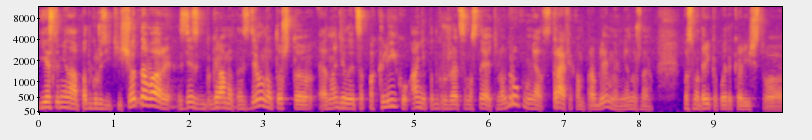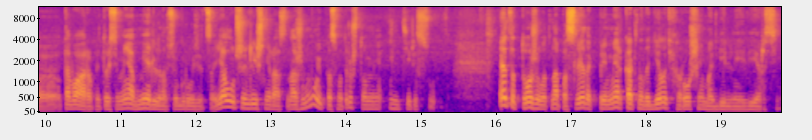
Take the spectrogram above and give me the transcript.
Если мне надо подгрузить еще товары, здесь грамотно сделано то, что оно делается по клику, а не подгружает самостоятельно. Вдруг у меня с трафиком проблемы, мне нужно посмотреть какое-то количество товаров, и то есть у меня медленно все грузится. Я лучше лишний раз нажму и посмотрю, что меня интересует. Это тоже вот напоследок пример, как надо делать хорошие мобильные версии.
